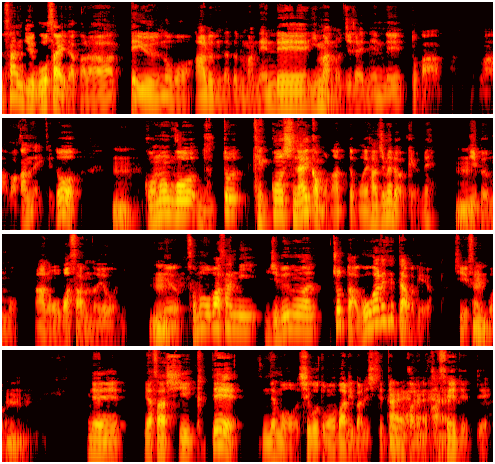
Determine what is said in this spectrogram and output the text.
35歳だからっていうのもあるんだけど、まあ年齢、今の時代年齢とか、まあわかんないけど、うん。この後ずっと結婚しないかもなって思い始めるわけよね。うん自分も。あのおばさんのように。うん。で、そのおばさんに自分はちょっと憧れてたわけよ。小さい頃。うんで、優しくて、でも仕事もバリバリしてて、お金も稼いでて、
